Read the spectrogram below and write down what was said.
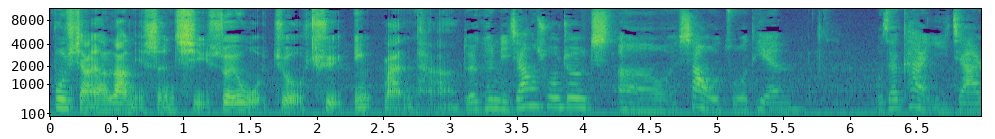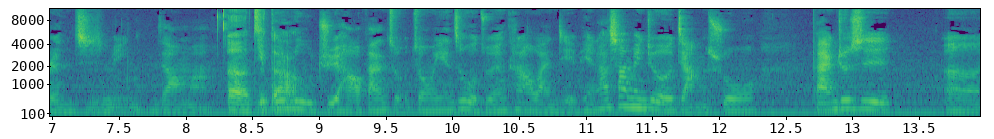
不想要让你生气，所以我就去隐瞒他。对，可你这样说就呃，像我昨天我在看《以家人之名》，你知道吗？嗯，一部陆剧，好，反正总总而言之，我昨天看到完结篇，它上面就有讲说，反正就是呃，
